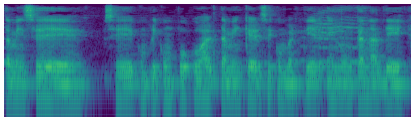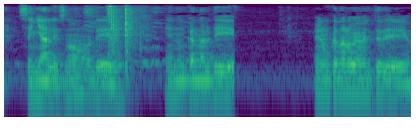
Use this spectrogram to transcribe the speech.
también se se complicó un poco al también quererse convertir en un canal de señales, ¿no? De, en un canal de... En un canal obviamente de,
